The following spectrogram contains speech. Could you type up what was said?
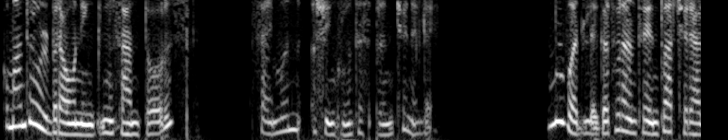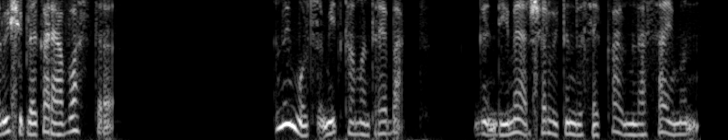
Comandorul Browning nu s-a întors? Simon își încruntă sprâncenele. Nu văd legătura între întoarcerea lui și plecarea voastră. Nu-i mulțumit că am întrebat, gândi Marshall uitându-se calm la Simon.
